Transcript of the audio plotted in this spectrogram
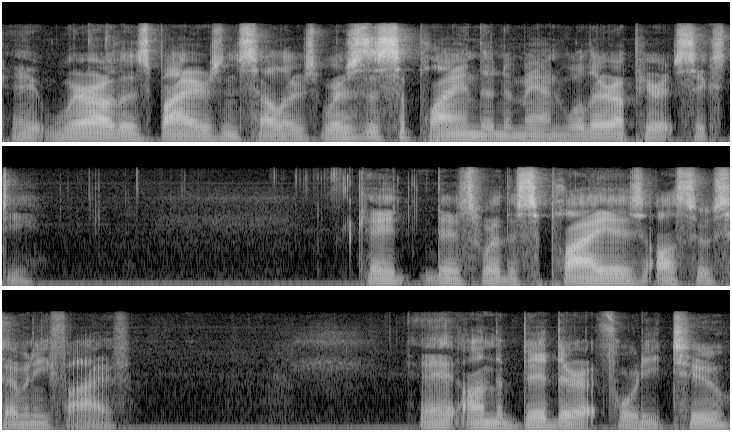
Okay, where are those buyers and sellers? Where's the supply and the demand? Well, they're up here at 60. Okay, there's where the supply is, also 75. Okay, on the bid, they're at 42.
